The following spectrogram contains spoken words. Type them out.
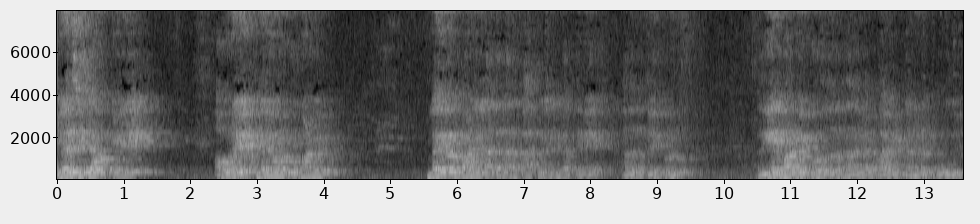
ಎಲ್ ಐ ಸಿ ಕೇಳಿ ಅವರೇ ಫ್ಲೈಓವರ್ ಮಾಡಬೇಕು. ಫ್ಲೈಓವರ್ ಮಾಡಲಿಲ್ಲ ಅಂದ್ರೆ ನಾನು ಕಾರ್ಪೊರೇಷನ್ ವ್ಯಾಪ್ತಿಗೆ ಅದನ್ನು ತೆಗೆದುಕೊಂಡು ಅದು ಏನು ಮಾಡಬೇಕು ಅನ್ನೋದನ್ನು ನಾನು ಈಗ ಬಾಯ್ಬಿಟ್ಟು ನಾನು ಹೇಳಕ್ಕೆ ಹೋಗುವುದಿಲ್ಲ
